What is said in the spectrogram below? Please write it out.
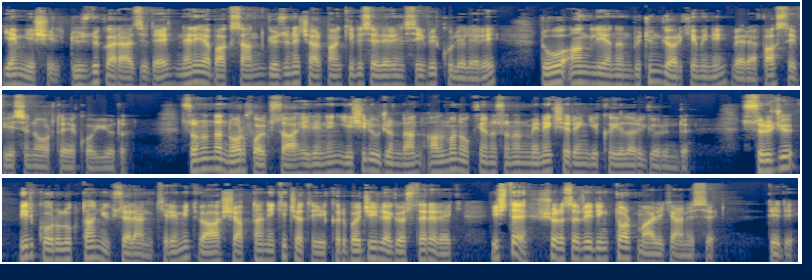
yemyeşil, düzlük arazide nereye baksan gözüne çarpan kiliselerin sivri kuleleri Doğu Anglia'nın bütün görkemini ve refah seviyesini ortaya koyuyordu. Sonunda Norfolk sahilinin yeşil ucundan Alman okyanusunun menekşe rengi kıyıları göründü. Sürücü bir koruluktan yükselen kiremit ve ahşaptan iki çatıyı kırbacıyla göstererek ''İşte şurası Reading Thorpe malikanesi'' dedi.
